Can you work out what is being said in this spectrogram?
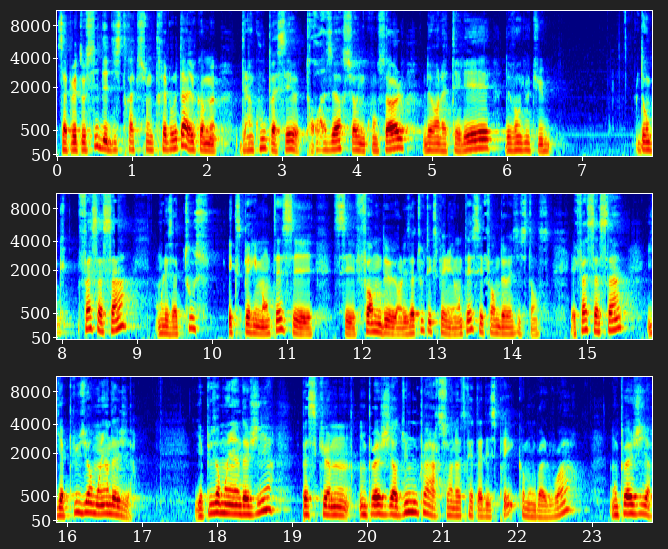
Ça peut être aussi des distractions très brutales, comme d'un coup passer euh, trois heures sur une console, devant la télé, devant YouTube. Donc face à ça, on les a tous expérimentés, ces, formes de, on les a toutes expérimentées, ces formes de résistance. Et face à ça, il y a plusieurs moyens d'agir. Il y a plusieurs moyens d'agir parce qu'on hum, peut agir d'une part sur notre état d'esprit, comme on va le voir, on peut agir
